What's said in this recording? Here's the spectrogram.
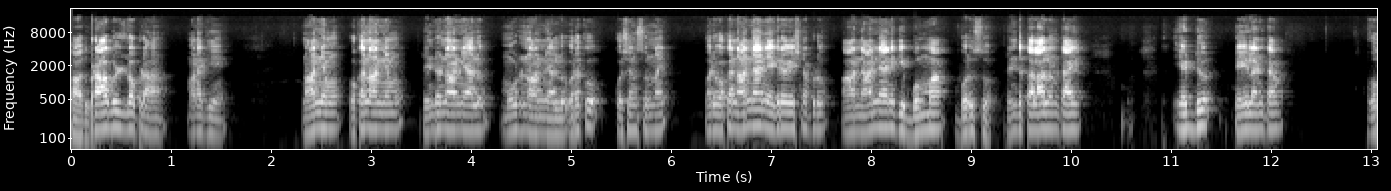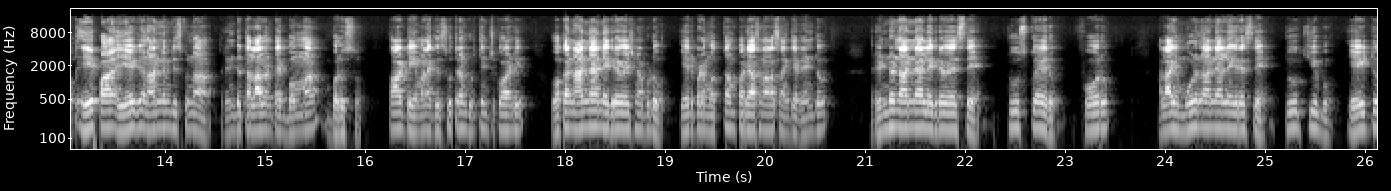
కాదు. ప్రాబిలిటీ లోపల మనకి నాణ్యము ఒక నాణ్యము రెండు నాణ్యాలు మూడు నాణ్యాలు వరకు క్వశ్చన్స్ ఉన్నాయి. మరి ఒక నాణ్యాన్ని ఎగరవేసినప్పుడు ఆ నాణ్యానికి బొమ్మ బొరుసు రెండు తలాలు ఉంటాయి. హెడ్ టెయిల్ అంటాం. ఒక ఏ పా ఏ నాణ్యం తీసుకున్నా రెండు తలాలు ఉంటాయి బొమ్మ బొరుసు. కాబట్టి మనకి సూత్రం గుర్తుంచుకోండి. ఒక నాణ్యాన్ని ఎగరవేసినప్పుడు ఏర్పడే మొత్తం పర్యాసనాల సంఖ్య రెండు. రెండు నాణ్యాలు ఎగరవేస్తే టూ స్క్వేర్ ఫోర్. అలాగే మూడు నాణ్యాలను ఎగరేస్తే టూ క్యూబ్ ఎయిట్.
